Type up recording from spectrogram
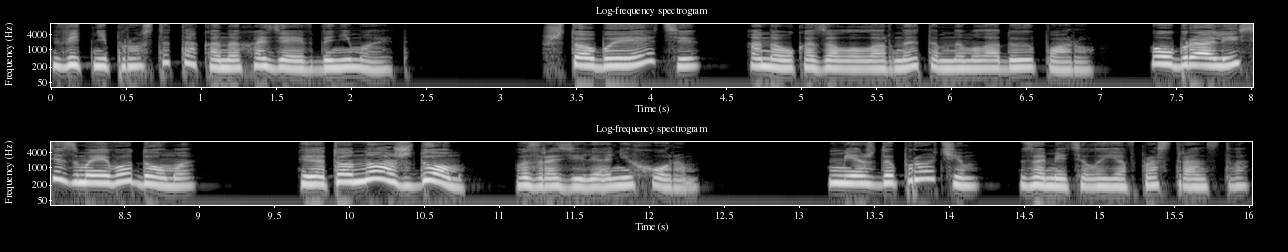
Ведь не просто так она хозяев донимает. «Чтобы эти», — она указала ларнетом на молодую пару, «убрались из моего дома». «Это наш дом!» — возразили они хором. «Между прочим», — заметила я в пространство,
